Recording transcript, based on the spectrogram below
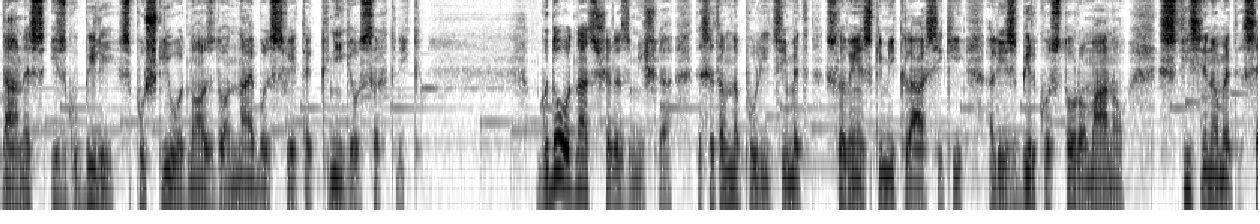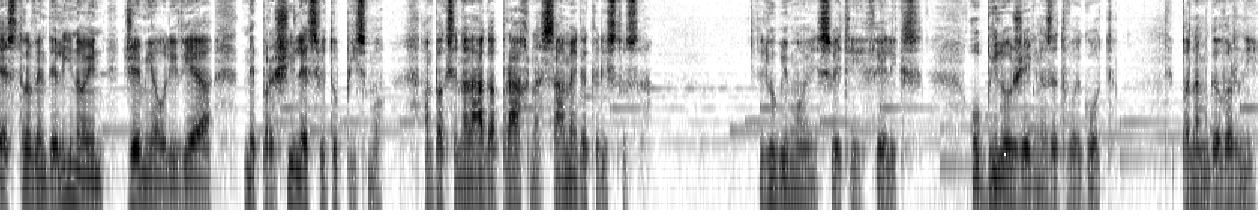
danes izgubili spoštljiv odnos do najbolj svete knjige vseh knjig. Kdo od nas še razmišlja, da se tam na policiji med slovenskimi klasiki ali zbirko sto romanov, stisnjeno med sestro Vendelino in Džemija Oliviera, ne prašile svetopismo, ampak se nalaga prah na samega Kristusa? Ljubi moj sveti Felix, obilo žegna za tvoj god, pa nam ga vrni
